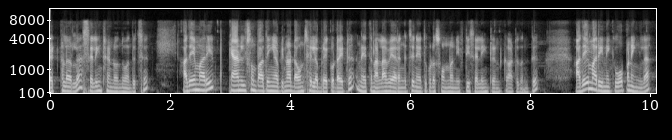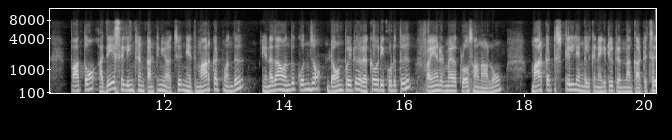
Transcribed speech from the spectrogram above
ரெட் கலரில் செல்லிங் ட்ரெண்ட் வந்து வந்துச்சு. அதே மாதிரி கேண்டில்ஸும் பார்த்தீங்க அப்படின்னா டவுன் சைடில் பிரேக் அவுட் ஆகிட்டு நேற்று நல்லாவே இறங்குச்சு. நேற்று கூட சொன்னோம் நிஃப்டி செல்லிங் ட்ரெண்ட் காட்டுதுன்ட்டு. அதே மாதிரி இன்றைக்கி ஓப்பனிங்கில் பார்த்தோம் அதே செல்லிங் ட்ரெண்ட் கண்டினியூ ஆச்சு. நேற்று மார்க்கெட் வந்து என்னதான் வந்து கொஞ்சம் டவுன் போயிட்டு ரெக்கவரி கொடுத்து ஃபைவ் ஹண்ட்ரட் மேலே க்ளோஸ் ஆனாலும் மார்க்கெட் ஸ்டில் எங்களுக்கு நெகட்டிவ் ட்ரெண்ட் தான் காட்டுச்சு.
